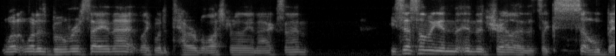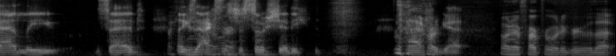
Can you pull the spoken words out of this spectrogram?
what what does Boomer say in that? Like with a terrible Australian accent. He says something in in the trailer that's like so badly said. Like his accent's just so shitty. I forget. I wonder if Harper would agree with that.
